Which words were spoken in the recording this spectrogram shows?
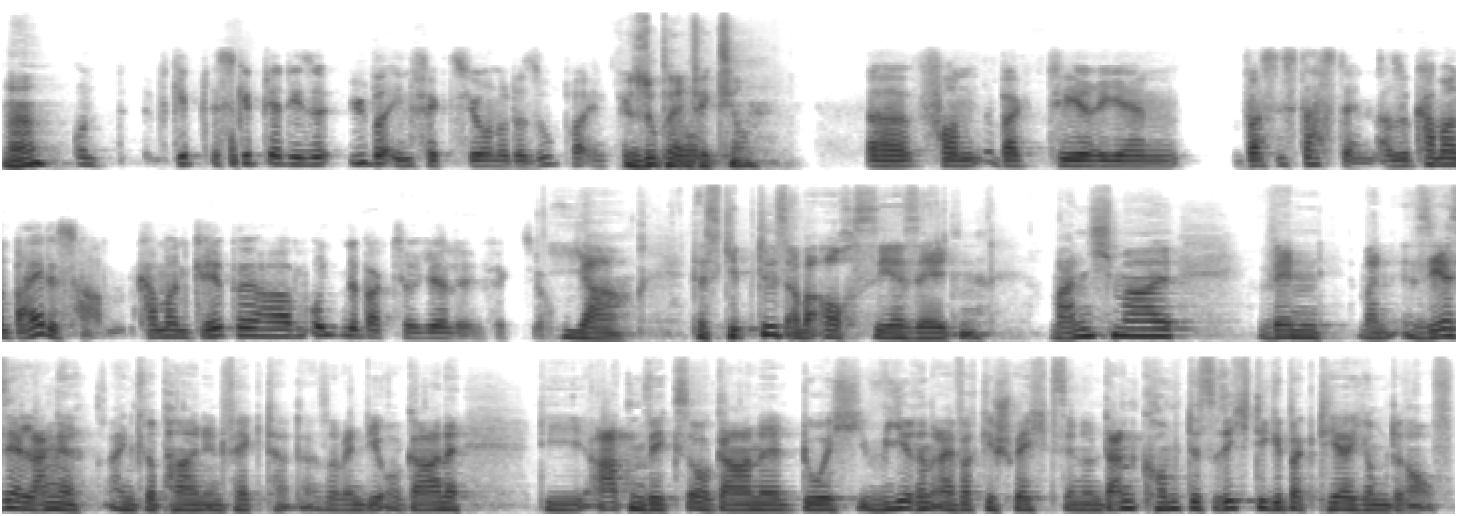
Na? Und gibt, es gibt ja diese Überinfektion oder Superinfektion. Superinfektion. Äh, von Bakterien. Was ist das denn? Also kann man beides haben? Kann man Grippe haben und eine bakterielle Infektion? Ja, das gibt es, aber auch sehr selten. Manchmal wenn man sehr, sehr lange einen grippalen Infekt hat. Also wenn die Organe, die Atemwegsorgane durch Viren einfach geschwächt sind und dann kommt das richtige Bakterium drauf.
